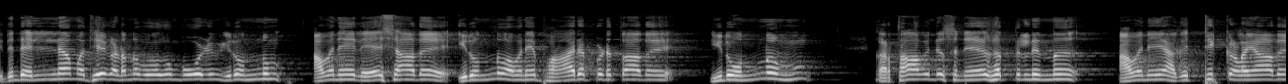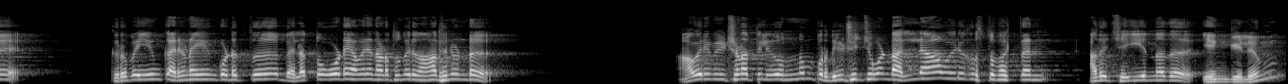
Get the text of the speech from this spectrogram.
ഇതിന്റെ എല്ലാം മധ്യേ കടന്നു പോകുമ്പോഴും ഇതൊന്നും അവനെ ലേശാതെ ഇതൊന്നും അവനെ ഭാരപ്പെടുത്താതെ ഇതൊന്നും കർത്താവിന്റെ സ്നേഹത്തിൽ നിന്ന് അവനെ അകറ്റിക്കളയാതെ കൃപയും കരുണയും കൊടുത്ത് ബലത്തോടെ അവനെ നടത്തുന്നൊരു നാഥനുണ്ട്. ആ ഒരു വീക്ഷണത്തിൽ ഇതൊന്നും പ്രതീക്ഷിച്ചുകൊണ്ടല്ല ഒരു ക്രിസ്തുഭക്തൻ അത് ചെയ്യുന്നത്. എങ്കിലും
